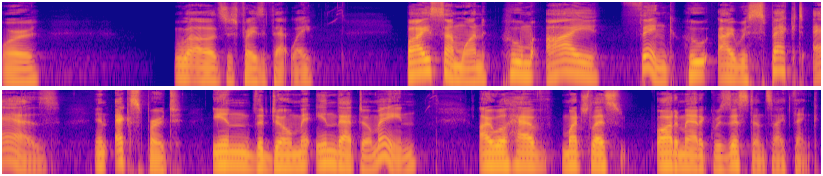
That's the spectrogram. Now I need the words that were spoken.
or, well, let's just phrase it that way, by someone whom I think, who I respect as an expert in the domain, in that domain, I will have much less automatic resistance, I think,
